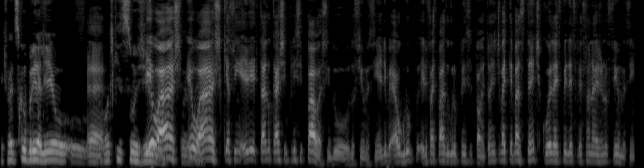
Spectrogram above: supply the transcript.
A gente vai descobrir ali o, o é. onde que surgiu. Eu acho, eu acho que assim, ele tá no casting principal assim do, do filme assim. Ele é o grupo, ele faz parte do grupo principal. Então a gente vai ter bastante coisa a respeito desse personagem no filme, assim,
